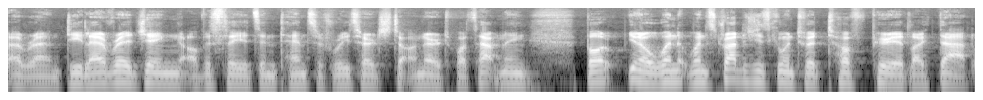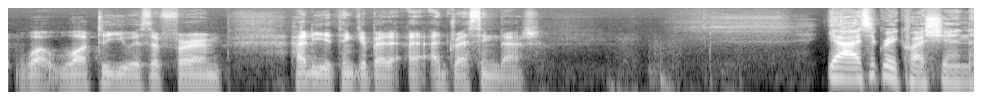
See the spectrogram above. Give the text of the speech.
around deleveraging. Obviously, it's intensive research to unearth what's happening. But you know, when when strategies go into a tough period like that, what what do you as a firm, how do you think about uh, addressing that? Yeah, it's a great question.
